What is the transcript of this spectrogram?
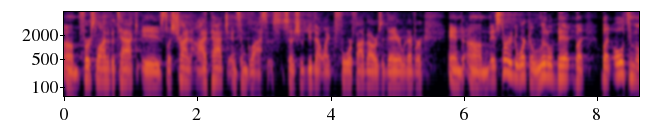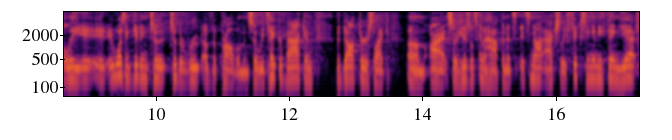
um, first line of attack is let's try an eye patch and some glasses. So she would do that like four or five hours a day or whatever. And um, it started to work a little bit, but, but ultimately it, it, wasn't getting to, to the root of the problem. And so we take her back, and the doctor's like, um, all right, so here's what's going to happen. It's, it's not actually fixing anything yet,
